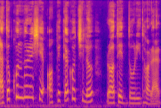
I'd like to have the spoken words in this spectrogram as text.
এতক্ষণ ধরে সে অপেক্ষা করছিল রথের দড়ি ধরার।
